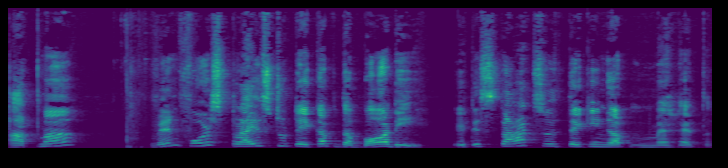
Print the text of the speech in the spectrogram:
Atma, when first tries to take up the body, it starts with taking up Mahat.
